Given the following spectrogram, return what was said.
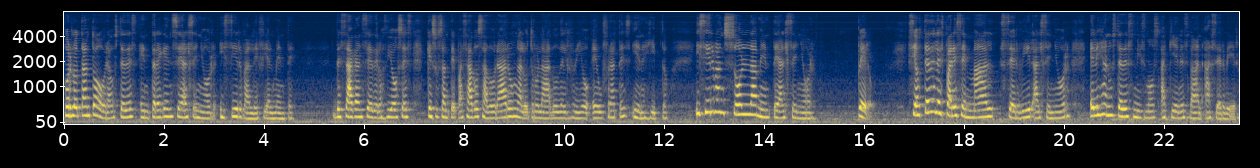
Por lo tanto, ahora ustedes entréguense al Señor y sírvanle fielmente. Desháganse de los dioses que sus antepasados adoraron al otro lado del río Éufrates y en Egipto, y sirvan solamente al Señor. Pero si a ustedes les parece mal servir al Señor, elijan ustedes mismos a quienes van a servir.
